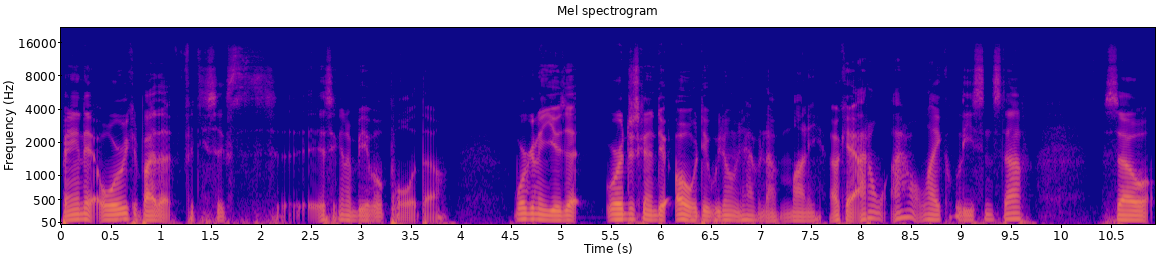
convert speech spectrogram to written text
Bandit, or we could buy the 56. Is it gonna be able to pull it though? We're gonna use it we're just gonna do. Oh, dude, we don't even have enough money. Okay, I don't. I don't like leasing stuff. So,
